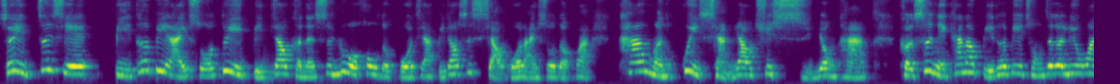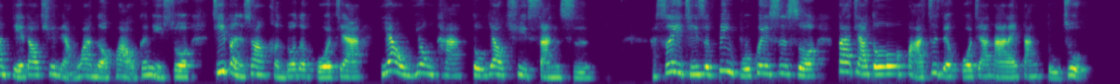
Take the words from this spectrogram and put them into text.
所以这些比特币来说，对比较可能是落后的国家，比较是小国来说的话，他们会想要去使用它。可是你看到比特币从这个六万跌到去两万的话，我跟你说，基本上很多的国家要用它都要去三思。所以其实并不会是说大家都把自己的国家拿来当赌注。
